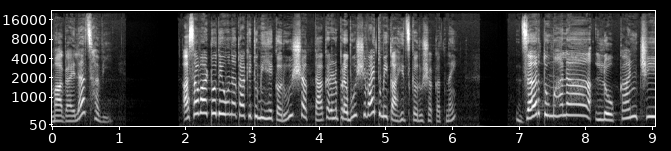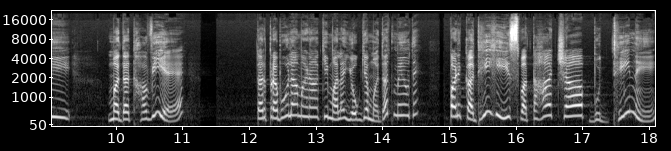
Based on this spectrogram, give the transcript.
मागायलाच हवी. असं वाटू देऊ नका की तुम्ही हे करू शकता कारण प्रभूशिवाय तुम्ही काहीच करू शकत नाही. जर तुम्हाला लोकांची मदत हवी आहे तर प्रभूला म्हणा की मला योग्य मदत मिळू दे. पण कधीही स्वतःच्या बुद्धीने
